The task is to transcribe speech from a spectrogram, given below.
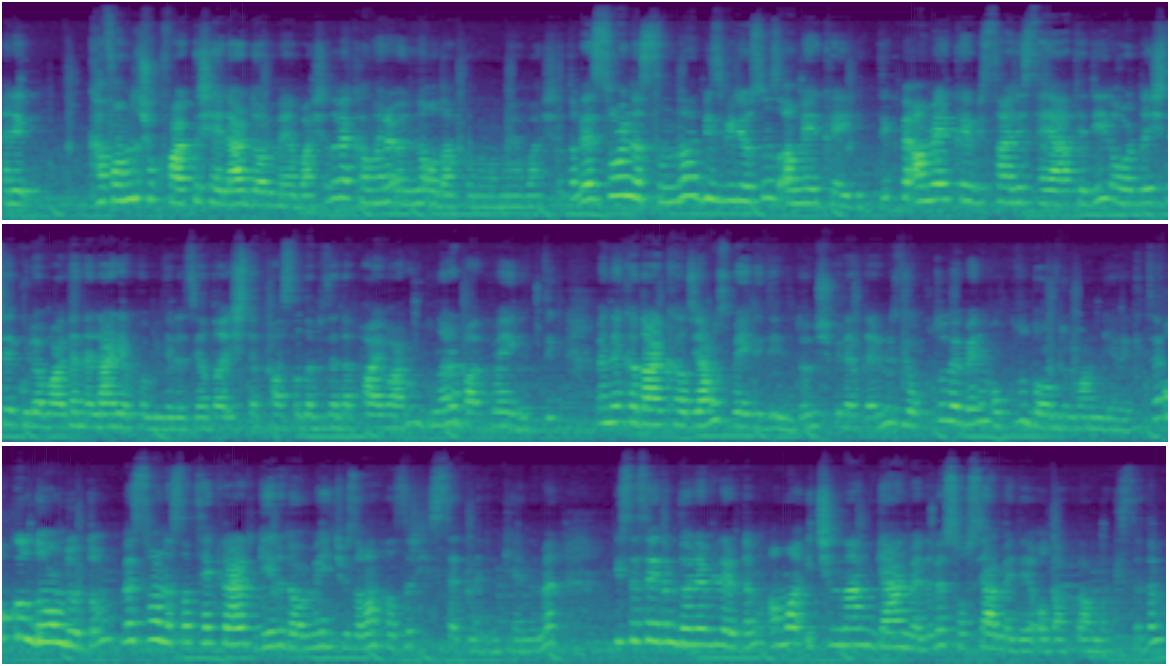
hani kafamda çok farklı şeyler dönmeye başladı ve kamera önüne odaklanamamaya başladım. Ve sonrasında biz biliyorsunuz Amerika'ya gittik ve Amerika'ya biz sadece seyahate değil orada işte globalde neler yapabiliriz ya da işte pastada bize de pay var mı bunlara bakmaya gittik. Ve ne kadar kalacağımız belli değildi. Dönüş biletlerimiz yoktu ve benim okulu dondurmam gerekti. Okulu dondurdum ve sonrasında tekrar geri dönmeye hiçbir zaman hazır hissetmedim kendimi. İsteseydim dönebilirdim ama içimden gelmedi ve sosyal medyaya odaklanmak istedim.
